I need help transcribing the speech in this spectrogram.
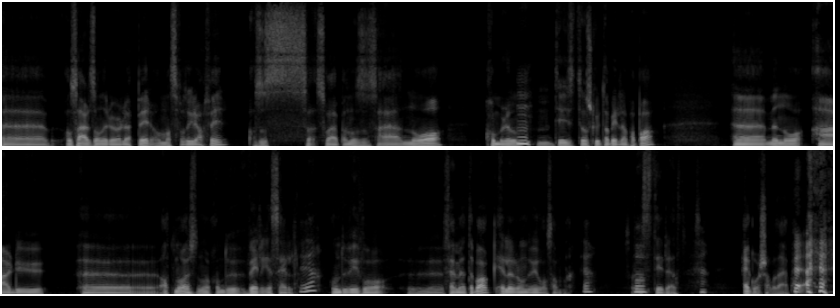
eh, og så er det sånn rød løper og masse fotografer, og så så jeg på henne, og så sa jeg nå kommer det til, til å skulle ta bilde av pappa, eh, men nå er du 18 år, så nå kan du velge selv Ja. om du vil gå eh, fem meter bak, eller om du vil gå sammen med. Ja. Så stillhet. Ja. Jeg går sammen med deg, pappa.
